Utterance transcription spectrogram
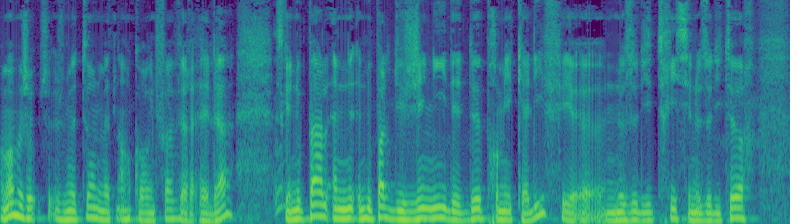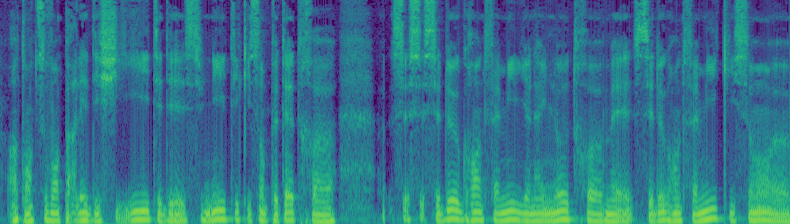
Moi je, je, me tourne maintenant encore une fois vers Ella parce qu'elle nous parle elle nous parle du génie des deux premiers califes et euh, nos auditrices et nos auditeurs entendent souvent parler des chiites et des sunnites et qui sont peut-être euh, ces deux grandes familles il y en a une autre euh, mais ces deux grandes familles qui sont euh,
